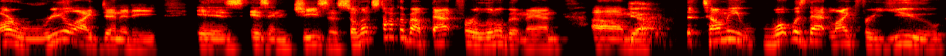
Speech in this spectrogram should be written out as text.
our real identity is is in Jesus. So let's talk about that for a little bit, man. Um, yeah. Tell me what was that like for you?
